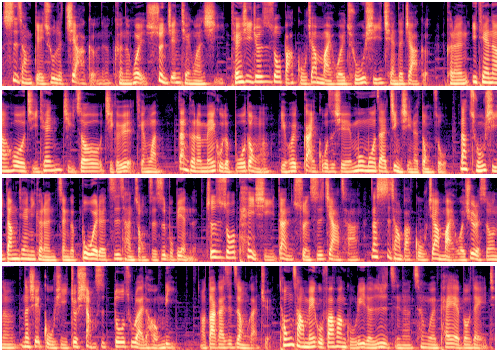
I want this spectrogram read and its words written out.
市场给出的价格呢，可能会瞬间填完息。填息就是说把股价买回除息前的价格，可能一天呢、啊，或几天、几周、几个月填完。但可能美股的波动呢，也会盖过这些默默在进行的动作。那除息当天，你可能整个部位的资产总值是不变的，就是说配息但损失价差。那市场把股价买回去的时候呢，那些股息就像是多出来的红利，哦，大概是这种感觉。通常美股发放股利的日子呢，称为 payable date，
